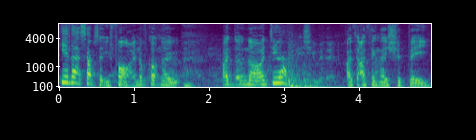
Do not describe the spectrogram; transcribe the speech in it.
Yeah, that's absolutely fine. I've got no. I don't know. I do have an issue with it. I, th- I think they should be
